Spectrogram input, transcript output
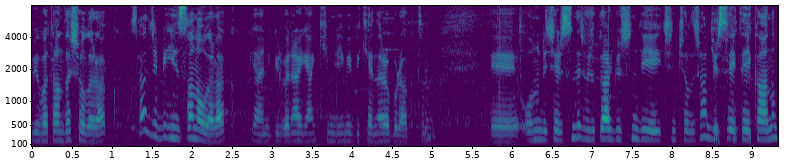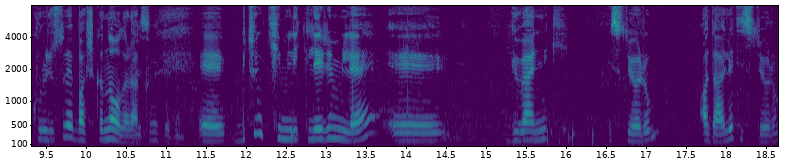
bir vatandaş olarak, sadece bir insan olarak yani Gülben Ergen kimliğimi bir kenara bıraktım. Ee, onun içerisinde Çocuklar Gülsün diye için çalışan bir Kesinlikle. STK'nın kurucusu ve başkanı olarak Kesinlikle e, bütün kimliklerimle e, güvenlik istiyorum, adalet istiyorum,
